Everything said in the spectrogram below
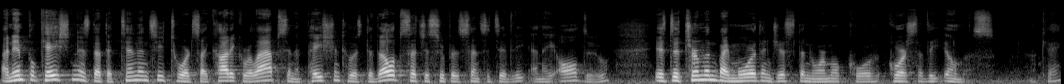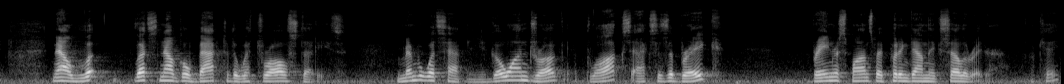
An implication is that the tendency towards psychotic relapse in a patient who has developed such a supersensitivity, and they all do, is determined by more than just the normal course of the illness. Okay? Now, let's now go back to the withdrawal studies. Remember what's happening. You go on drug, it blocks, acts as a brake. Brain responds by putting down the accelerator. Okay?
